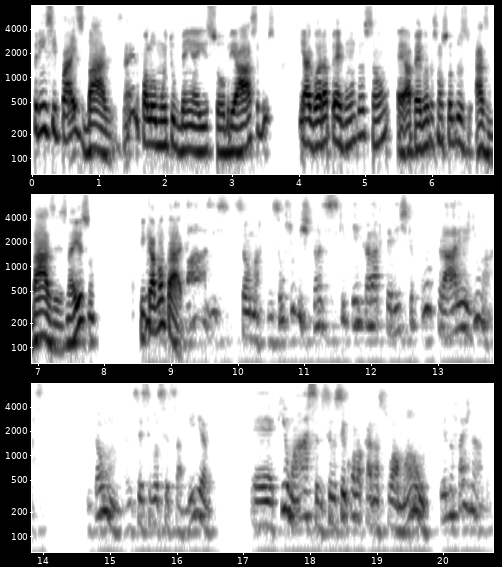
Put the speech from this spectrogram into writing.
principais bases. Né? Ele falou muito bem aí sobre ácidos, e agora a pergunta são, é, a pergunta são sobre os, as bases, não é isso? Fique então, à vontade. As bases são, Marquinhos, são substâncias que têm características contrárias de um ácido. Então, eu não sei se você sabia, é, que um ácido, se você colocar na sua mão, ele não faz nada.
